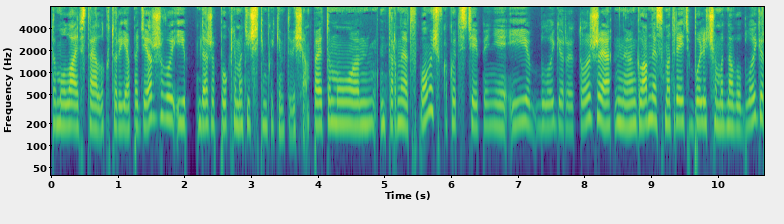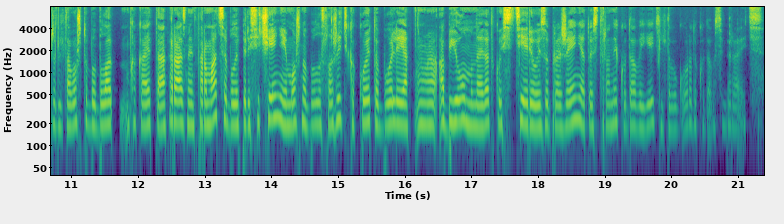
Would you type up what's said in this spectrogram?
тому лайфстайлу, который я поддерживаю, и даже по климатическим каким-то вещам. Поэтому интернет в помощь в какой-то степени, и блогеры тоже. Главное смотреть более чем одного блогера для того, чтобы была какая-то разная информация, было пересечение, и можно было сложить какое-то более объемное, да, такое стереоизображение той страны, куда вы едете, или того города, куда вы собираетесь.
